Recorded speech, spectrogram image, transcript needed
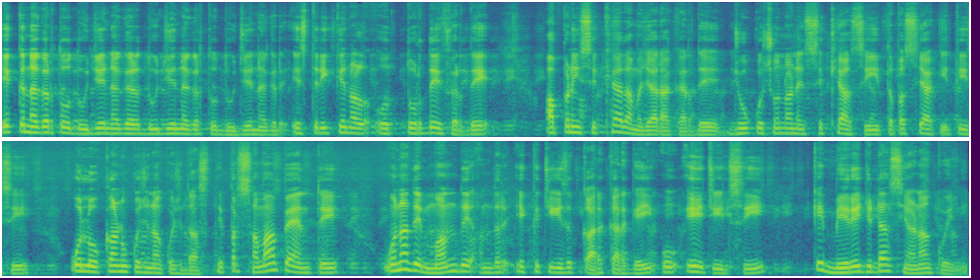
ਇੱਕ ਨਗਰ ਤੋਂ ਦੂਜੇ ਨਗਰ ਦੂਜੇ ਨਗਰ ਤੋਂ ਦੂਜੇ ਨਗਰ, ਇਸ ਤਰੀਕੇ ਨਾਲ ਉਹ ਤੁਰਦੇ ਫਿਰਦੇ, ਆਪਣੀ ਸਿੱਖਿਆ ਦਾ ਮਜ਼ਾਰਾ ਕਰਦੇ, ਜੋ ਕੁਝ ਉਹਨਾਂ ਨੇ ਸਿੱਖਿਆ ਸੀ, ਤਪੱਸਿਆ ਕੀਤੀ ਸੀ, ਉਹ ਲੋਕਾਂ ਨੂੰ ਕੁਝ ਨਾ ਕੁਝ ਦੱਸਦੇ। ਪਰ ਸਮਾਂ ਪੈਣ ਤੇ ਉਹਨਾਂ ਦੇ ਮਨ ਦੇ ਅੰਦਰ ਇੱਕ ਚੀਜ਼ ਘਰ ਕਰ ਗਈ, ਉਹ ਇਹ ਚੀਜ਼ ਸੀ ਕਿ ਮੇਰੇ ਜਿੱਡਾ ਸਿਆਣਾ ਕੋਈ ਨਹੀਂ।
